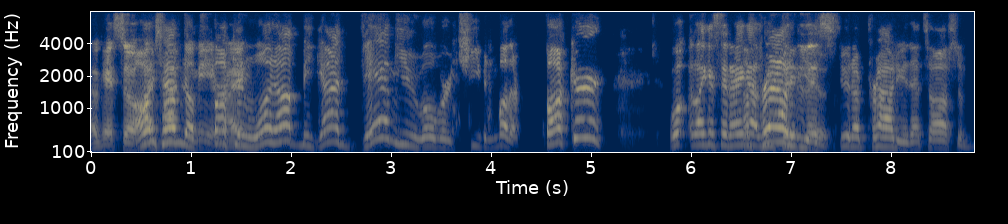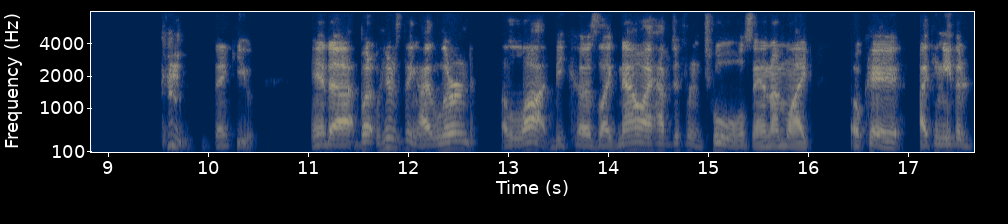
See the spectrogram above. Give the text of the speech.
okay, so Always having to me, fucking right? one up me. God damn you, overachieving motherfucker. Well, like I said, I got proud of you, this. dude. I'm proud of you. That's awesome. Thank you. And uh but here's the thing, I learned a lot because like now I have different tools and I'm like, okay, I can either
